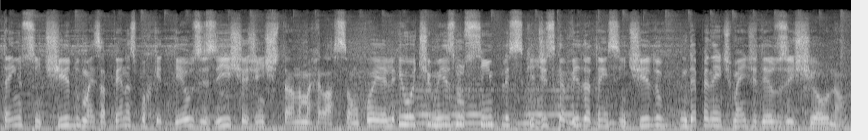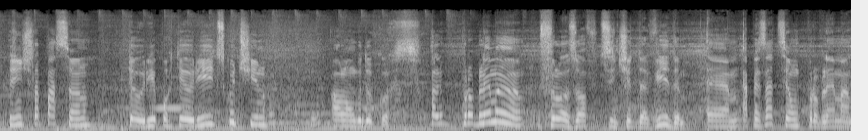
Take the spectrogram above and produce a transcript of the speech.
tem um sentido, mas apenas porque Deus Deus existe, a gente está numa relação com Ele, e o otimismo simples que diz que a vida tem sentido, independentemente de Deus existir ou não. A gente está passando teoria por teoria e discutindo ao longo do curso. O problema filosófico do sentido da vida, é, apesar de ser um problema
